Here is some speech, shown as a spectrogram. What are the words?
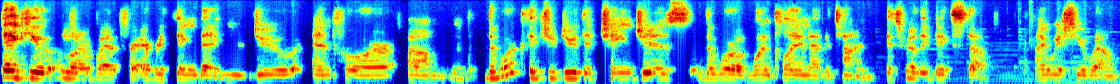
Thank you, Laura Webb, for everything that you do and for um, the work that you do that changes the world one client at a time. It's really big stuff. I wish you well.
